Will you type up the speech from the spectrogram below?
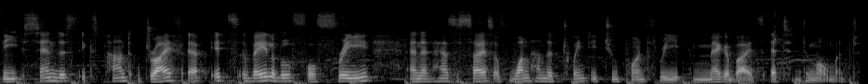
the SanDisk iXpand Drive app. It's available for free and it has a size of 122.3 megabytes at the moment.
